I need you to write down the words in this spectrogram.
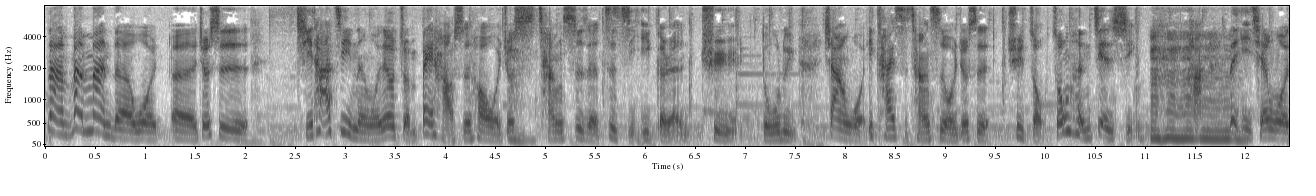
那慢慢的我，我呃就是。其他技能我就准备好之后，我就尝试着自己一个人去独旅。嗯、像我一开始尝试，我就是去走中横健行。哈，那以前我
